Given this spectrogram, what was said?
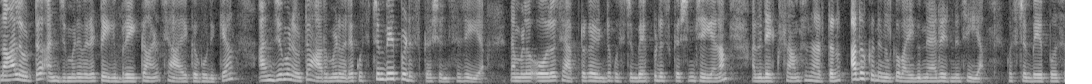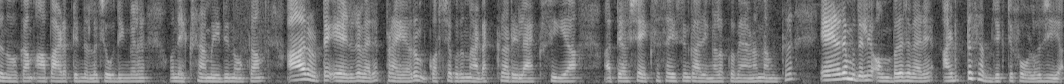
നാല് തൊട്ട് അഞ്ച് മണി വരെ ടീ ബ്രേക്കാണ് ചായയൊക്കെ കുടിക്കുക. അഞ്ച് മണി തൊട്ട് ആറ് മണി വരെ ക്വസ്റ്റ്യൻ പേപ്പർ ഡിസ്കഷൻസ് ചെയ്യുക. നമ്മൾ ഓരോ ചാപ്റ്റർ കഴിഞ്ഞിട്ട് ക്വസ്റ്റ്യൻ പേപ്പർ ഡിസ്കഷൻ ചെയ്യണം. അതിന്റെ എക്സാംസ് നടത്തണം. അതൊക്കെ നിങ്ങൾക്ക് വൈകുന്നേരം ഇരുന്ന് ചെയ്യാം. ക്വസ്റ്റ്യൻ പേപ്പേഴ്സ് നോക്കാം. ആ പാഠത്തിൽ നിന്നുള്ള ചോദ്യങ്ങൾ ഒന്ന് എക്സാം എഴുതി നോക്കാം. ആറ് തൊട്ട് ഏഴര വരെ പ്രയറും കുറച്ചൊക്കെ ഒന്ന് നടക്കുക റിലാക്സ് ചെയ്യുക. അത്യാവശ്യം എക്സസൈസും കാര്യങ്ങളൊക്കെ വേണം നമുക്ക്. ഏഴര മുതൽ ഒമ്പതര വരെ അടുത്ത സബ്ജക്റ്റ് ഫോളോ ചെയ്യുക.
